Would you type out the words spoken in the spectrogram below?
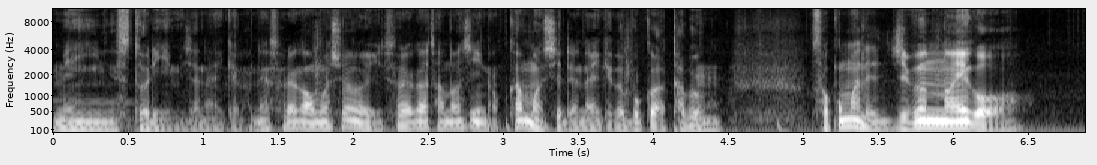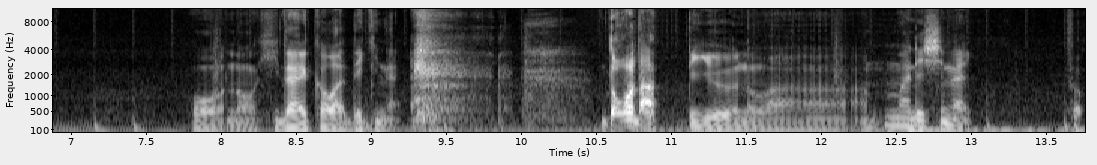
メインストリームじゃないけどねそれが面白いそれが楽しいのかもしれないけど僕は多分そこまで自分のエゴをの肥大化はできない どうだっていうのはあんまりしないそう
